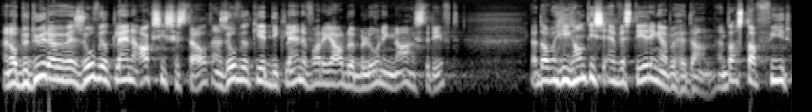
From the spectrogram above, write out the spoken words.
En op de duur hebben wij zoveel kleine acties gesteld en zoveel keer die kleine variabele beloning nagestreefd, dat we een gigantische investering hebben gedaan. En dat is stap 4.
